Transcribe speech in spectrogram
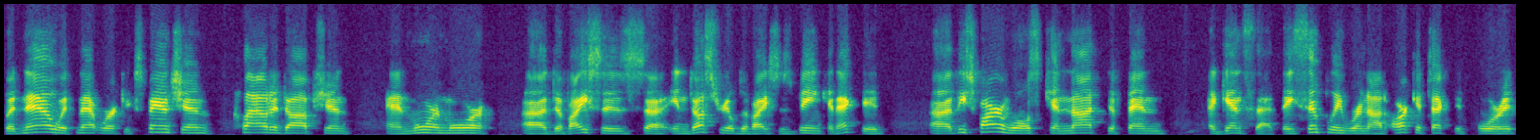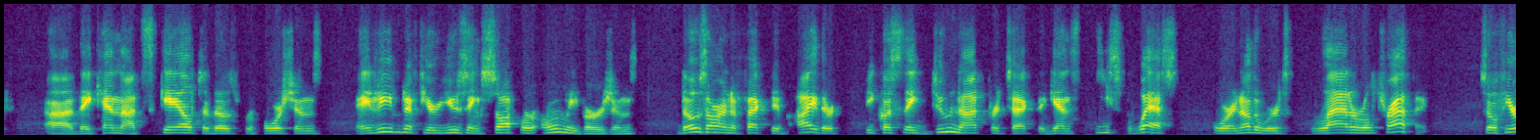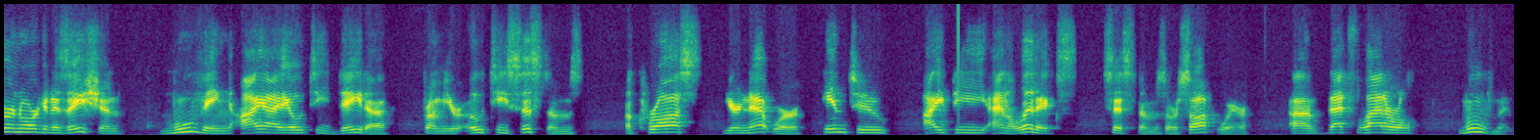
But now with network expansion, cloud adoption, and more and more uh, devices, uh, industrial devices being connected, uh, these firewalls cannot defend against that. They simply were not architected for it. Uh, they cannot scale to those proportions. And even if you're using software only versions, those aren't effective either because they do not protect against east west, or in other words, lateral traffic. So if you're an organization moving IIoT data from your OT systems across your network into IP analytics systems or software, um, that's lateral movement.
